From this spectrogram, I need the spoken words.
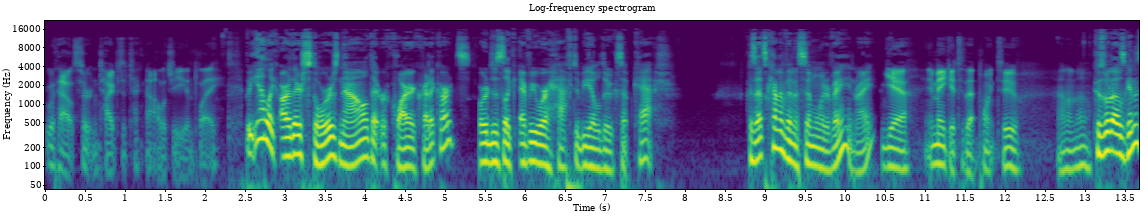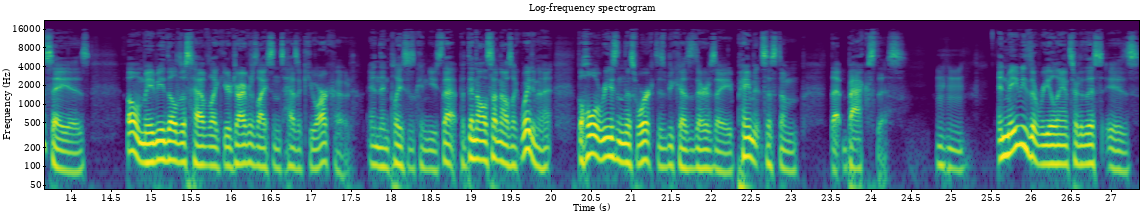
without certain types of technology in play. But yeah, like are there stores now that require credit cards or does like everywhere have to be able to accept cash? Cuz that's kind of in a similar vein, right? Yeah, it may get to that point too. I don't know. Cuz what I was going to say is Oh, maybe they'll just have like your driver's license has a QR code and then places can use that. But then all of a sudden I was like, wait a minute. The whole reason this worked is because there's a payment system that backs this. hmm And maybe the real answer to this is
